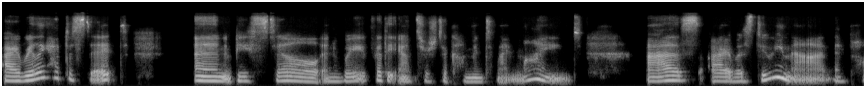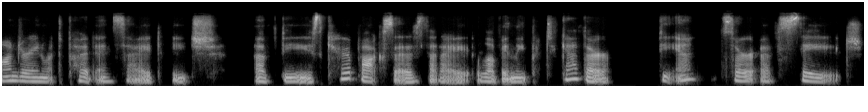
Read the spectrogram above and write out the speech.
I really had to sit and be still and wait for the answers to come into my mind as I was doing that and pondering what to put inside each of these care boxes that I lovingly put together, the answer of sage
